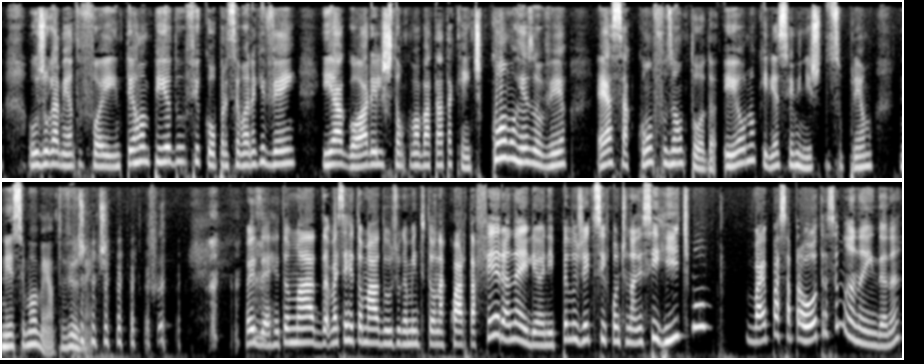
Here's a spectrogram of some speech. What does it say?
o julgamento foi interrompido, ficou para a semana que vem e agora eles estão com uma batata quente. Como resolver essa confusão toda? Eu não queria ser ministro do Supremo nesse momento, viu, gente? pois é, retomada, vai ser retomado o julgamento então na quarta-feira, né, Eliane? Pelo jeito, se continuar nesse ritmo, vai passar para outra semana ainda, né?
